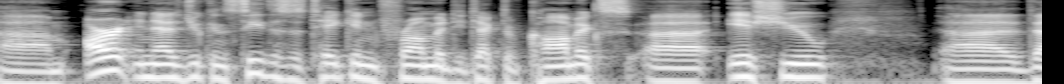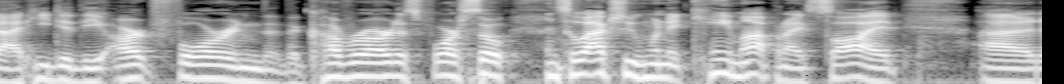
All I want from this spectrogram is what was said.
um, art. And as you can see, this is taken from a Detective Comics uh, issue. Uh, that he did the art for and the, the, cover artist for. So and so actually when it came up and I saw it uh,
